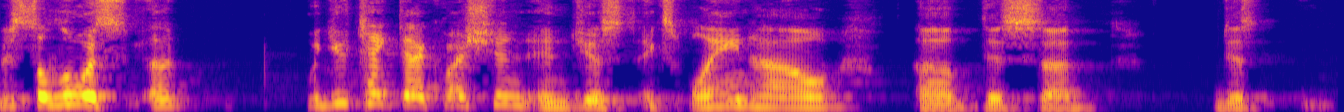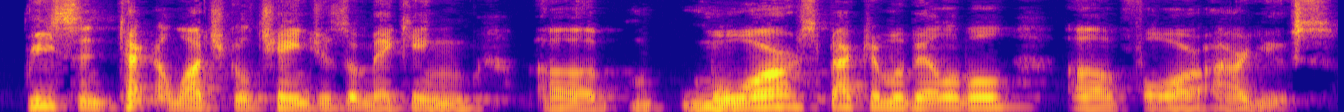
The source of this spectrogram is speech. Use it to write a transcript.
Mr. Lewis, uh, would you take that question and just explain how uh, this uh, this recent technological changes are making uh, more spectrum available uh, for our use?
